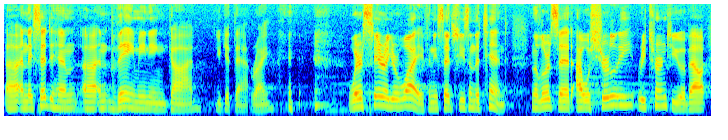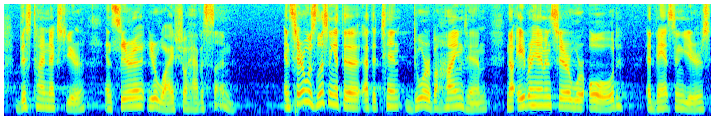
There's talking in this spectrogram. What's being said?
uh, and they said to him, uh, and they meaning God, you get that, right? Where's Sarah, your wife? And he said, She's in the tent. And the Lord said, I will surely return to you about this time next year, and Sarah, your wife, shall have a son. And Sarah was listening at the, at the tent door behind him. Now, Abraham and Sarah were old, advanced in years.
